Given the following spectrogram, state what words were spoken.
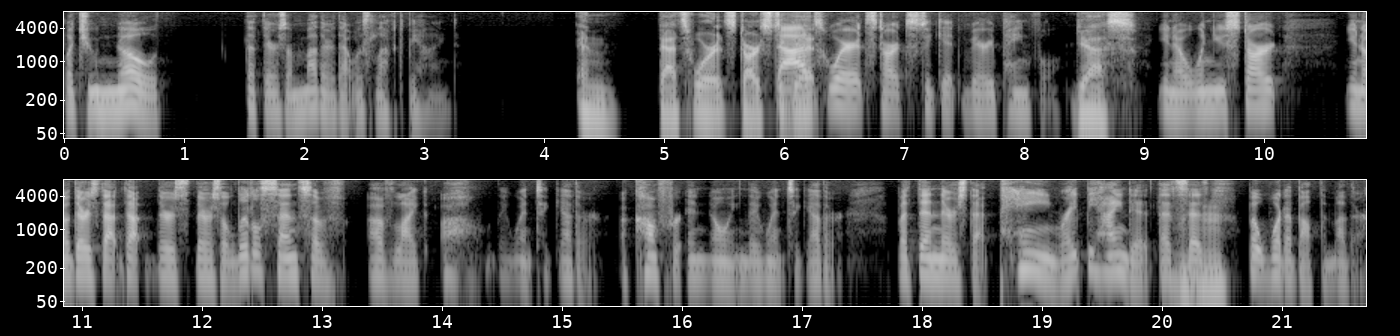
But you know that there's a mother that was left behind. and that's where it starts to That's get where it starts to get very painful. yes You know, when you start, you know, there's that that there's there's a little sense of of like, oh, they went together, a comfort in knowing they went together. But then there's that pain right behind it that Mm-hmm. says, but what about the mother?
